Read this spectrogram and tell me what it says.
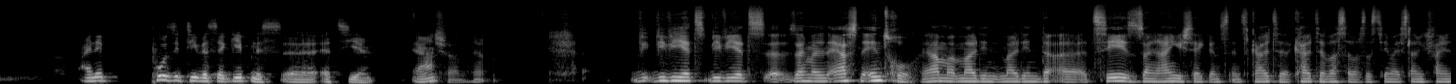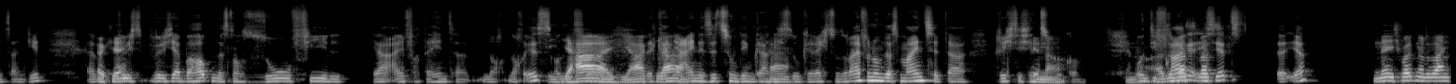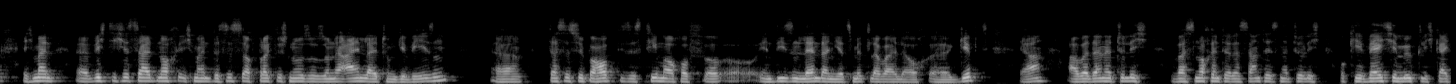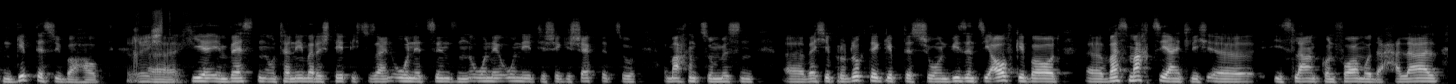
eine positives Ergebnis äh, erzielen. Ja? Schon, ja wie, wie wir jetzt, wie wir jetzt, äh, sag ich mal, den ersten Intro, ja, mal, mal den, mal den äh, C sozusagen reingesteckt ins, ins kalte, kalte Wasser, was das Thema Islamic Finance angeht, äh, okay. würde ich, würd ich ja behaupten, dass noch so viel ja einfach dahinter noch, noch ist. Und, ja, äh, ja, da klar. kann ja eine Sitzung dem gar ja. nicht so gerecht sein, sondern einfach nur um das Mindset da richtig genau. hinzubekommen. Genau. Und die also Frage was, was, ist jetzt, äh, ja? Ne, ich wollte nur sagen, ich meine, äh, wichtig ist halt noch, ich meine, das ist auch praktisch nur so, so eine Einleitung gewesen. Äh, dass es überhaupt dieses Thema auch auf, äh, in diesen Ländern jetzt mittlerweile auch äh, gibt. Ja, aber dann natürlich, was noch interessanter ist, natürlich, okay, welche Möglichkeiten gibt es überhaupt, äh, hier im Westen unternehmerisch tätig zu sein, ohne Zinsen, ohne unethische Geschäfte zu machen zu müssen? Äh, welche Produkte gibt es schon? Wie sind sie aufgebaut? Äh, was macht sie eigentlich äh, islamkonform oder halal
